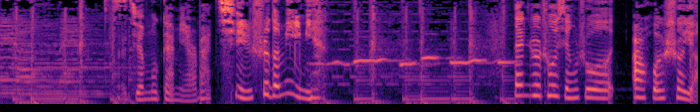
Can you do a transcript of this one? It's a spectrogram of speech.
节目改名吧，《寝室的秘密》。单车出行说，二货舍友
